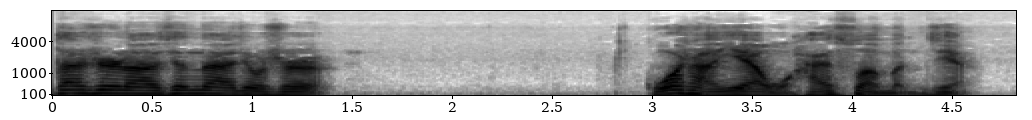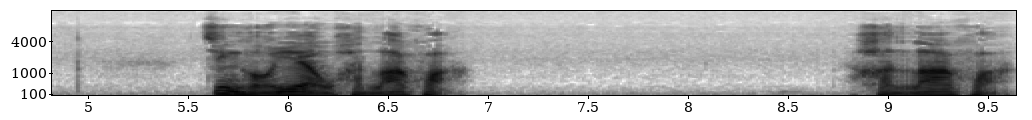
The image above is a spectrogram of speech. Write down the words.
但是呢，现在就是。国产业务还算稳健，进口业务很拉胯，很拉胯，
